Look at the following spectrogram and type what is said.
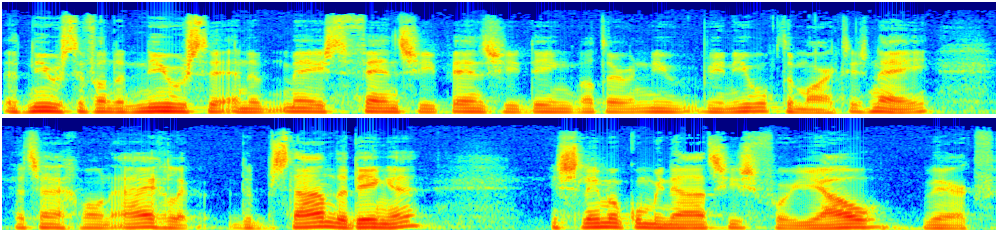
het nieuwste van het nieuwste en het meest fancy, fancy ding wat er nieuw, weer nieuw op de markt is. Nee, het zijn gewoon eigenlijk de bestaande dingen in slimme combinaties voor jouw werk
